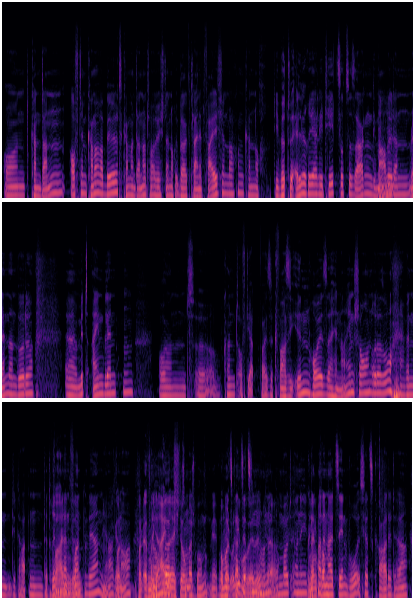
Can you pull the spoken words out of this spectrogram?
und kann dann auf dem Kamerabild kann man dann natürlich dann noch über kleine Pfeilchen machen, kann noch die virtuelle Realität sozusagen, die Marvel Mhm. dann rendern würde, äh, mit einblenden und äh, könnt auf die Art und Weise quasi in Häuser hineinschauen oder so, wenn die Daten da drin Vorhanden dann vorhanden wären. Ja, von, genau. von Von öffentlichen der Humboldt Einrichtungen. Zum Beispiel, wo wir Humboldt jetzt wir sitzen, sind, ja. Humboldt Uni, kann dann man dann kommt- halt sehen, wo ist jetzt gerade der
